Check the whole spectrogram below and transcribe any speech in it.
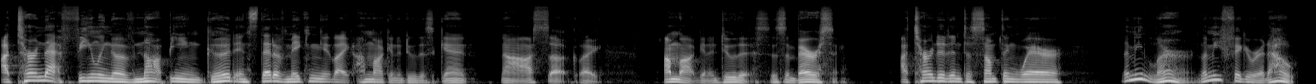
I turned that feeling of not being good instead of making it like, I'm not to do this again. Nah, I suck. Like, I'm not to do this. It's embarrassing. I turned it into something where let me learn, let me figure it out.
